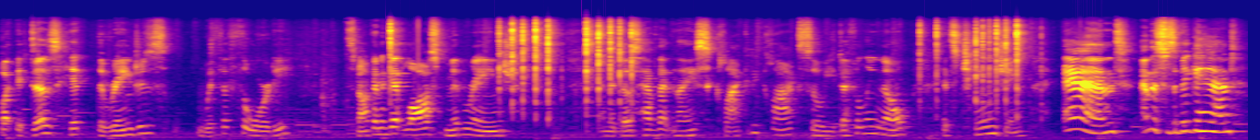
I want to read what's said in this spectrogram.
but it does hit the ranges with authority. It's not going to get lost mid-range, and it does have that nice clackety clack, so you definitely know it's changing. And, and this is a big hand,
